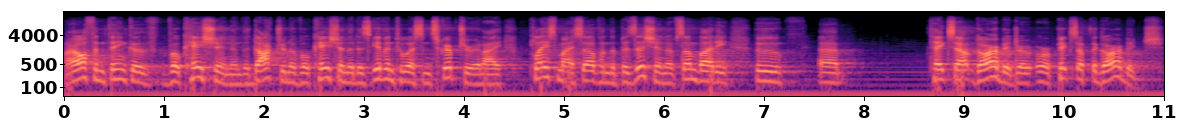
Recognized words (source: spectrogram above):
I often think of vocation and the doctrine of vocation that is given to us in Scripture, and I place myself in the position of somebody who uh, takes out garbage or, or picks up the garbage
